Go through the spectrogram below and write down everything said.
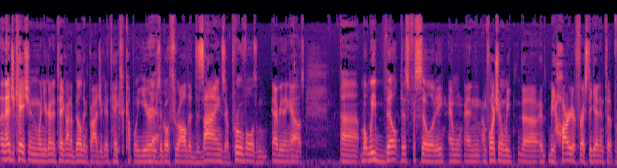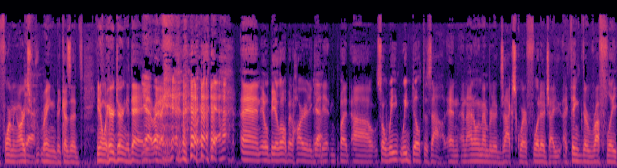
an education when you're going to take on a building project, it takes a couple of years Yeah. to go through all the designs, approvals, and everything else. Uh, but we built this facility, and, and unfortunately, we, the, it'd be harder for us to get into the performing arts Yeah. ring because it's, you know, we're here during the day. Yeah. you Right. know course. Yeah. and it will be a little bit harder to get Yeah. it. But uh, so we we built this out, and, and I don't remember the exact square footage. I, I think they're roughly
